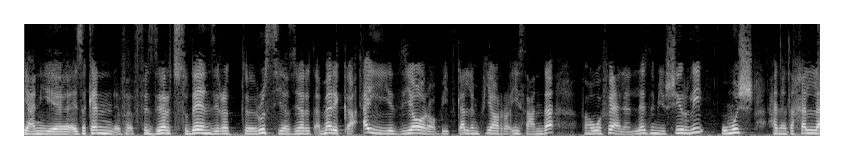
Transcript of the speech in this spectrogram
يعني آه، إذا كان في زيارة السودان زيارة روسيا زيارة أمريكا أي زيارة بيتكلم فيها الرئيس عن ده فهو فعلا لازم يشير لي ومش هنتخلى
